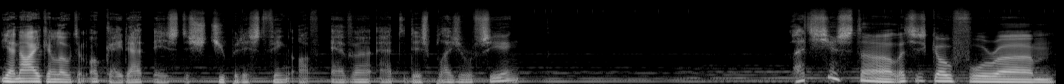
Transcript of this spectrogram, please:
Yeah, now I can load them. Okay, that is the stupidest thing I've ever had the displeasure of seeing. Let's just uh let's just go for um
